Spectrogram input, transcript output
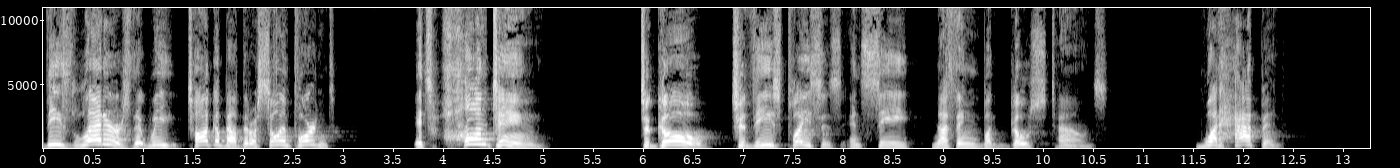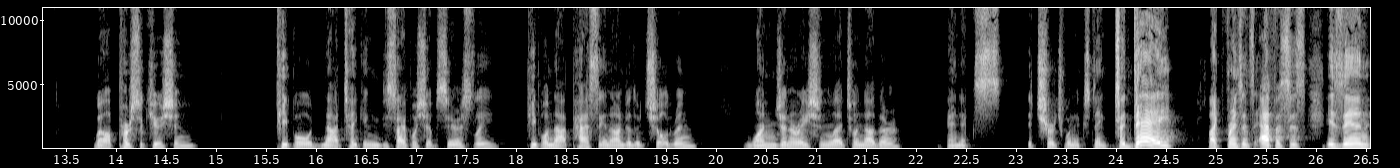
These letters that we talk about that are so important, it's haunting to go to these places and see nothing but ghost towns. What happened? Well, persecution, people not taking discipleship seriously, people not passing it on to their children. One generation led to another, and ex- the church went extinct. Today, like for instance, Ephesus is in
